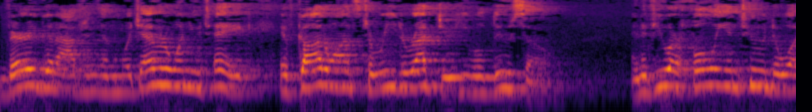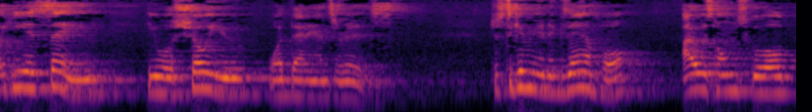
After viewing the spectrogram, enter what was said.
very good options and whichever one you take, if God wants to redirect you, He will do so. And if you are fully in tune to what He is saying, He will show you what that answer is. Just to give you an example, I was homeschooled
